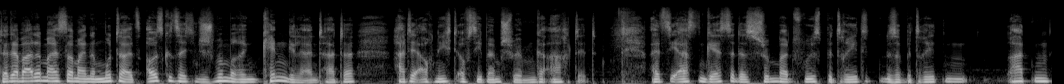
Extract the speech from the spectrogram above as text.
Da der Bademeister meine Mutter als ausgezeichnete Schwimmerin kennengelernt hatte, hat er auch nicht auf sie beim Schwimmen geachtet. Als die ersten Gäste das Schwimmbad frühst betreten, also betreten hatten,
